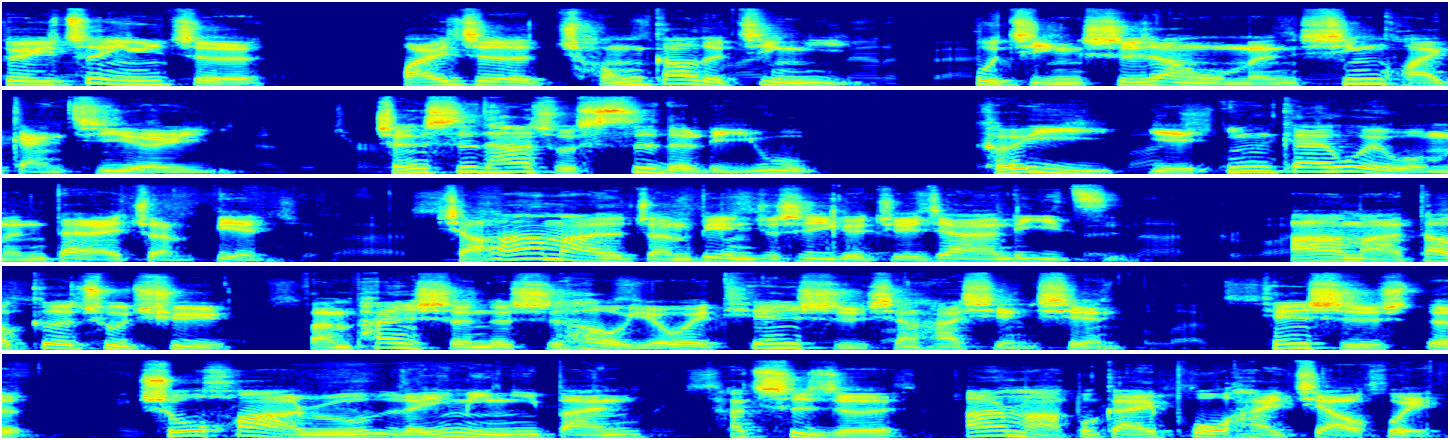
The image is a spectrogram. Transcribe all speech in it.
对于赠予者，怀着崇高的敬意，不仅是让我们心怀感激而已。沉思他所赐的礼物，可以也应该为我们带来转变。小阿玛的转变就是一个绝佳的例子。阿玛到各处去。反叛神的时候，有位天使向他显现，天使的说话如雷鸣一般，他斥责阿玛不该迫害教会，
